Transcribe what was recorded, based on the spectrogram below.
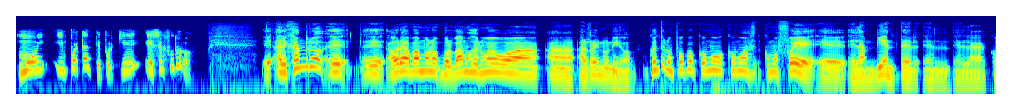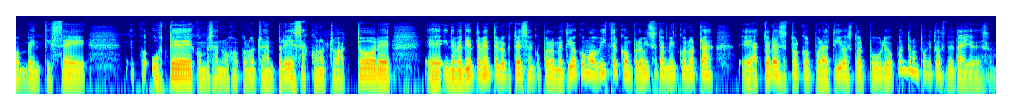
muy importante porque es el futuro. Alejandro, ahora vámonos, volvamos de nuevo al Reino Unido. Cuéntanos un poco cómo, cómo, cómo fue el ambiente en, la COP26 ustedes conversando mejor con otras empresas, con otros actores, eh, independientemente de lo que ustedes han comprometido, ¿cómo viste el compromiso también con otros eh, actores del sector corporativo, sector público? Cuéntanos un poquito de detalles de eso.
